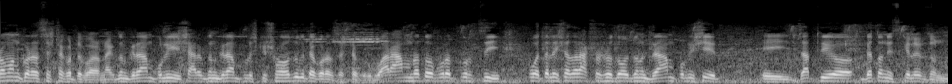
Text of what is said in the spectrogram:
প্রমাণ করার চেষ্টা করতে পারে না। একজন গ্রাম পুলিশ আর একজন গ্রাম পুলিশকে সহযোগিতা করার চেষ্টা করব। আর আমরা তো অপরাধ করছি পঁয়তাল্লিশ হাজার আটশোশো দশজন গ্রাম পুলিশের এই জাতীয় বেতন স্কেলের জন্য,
